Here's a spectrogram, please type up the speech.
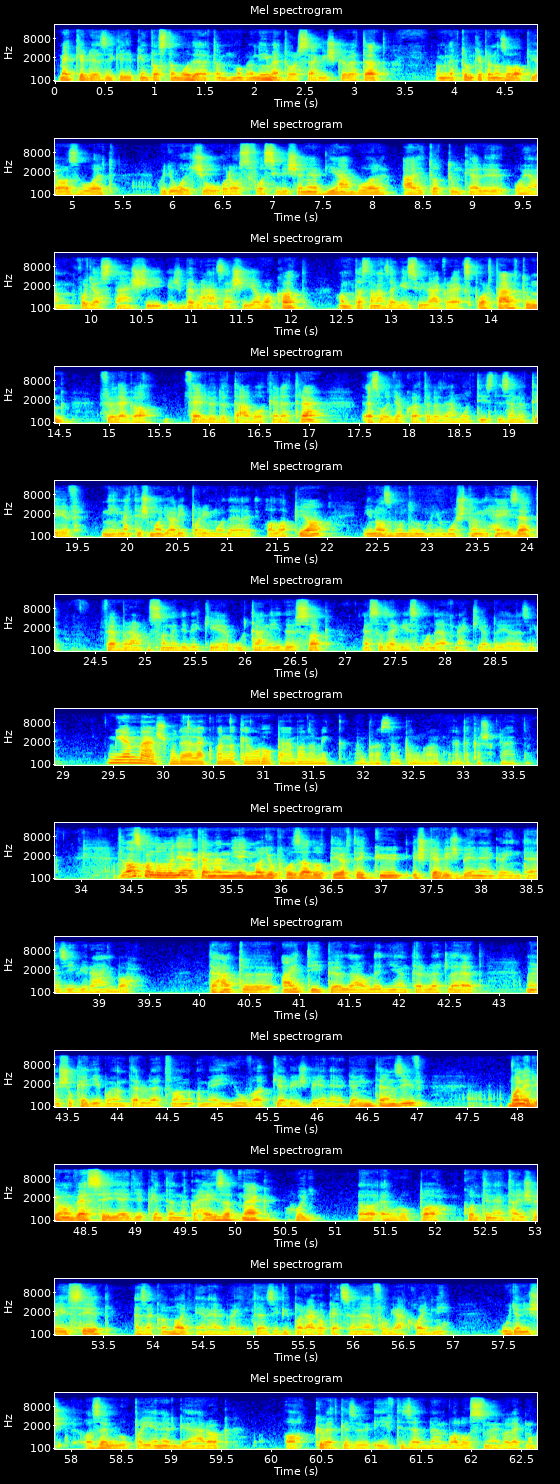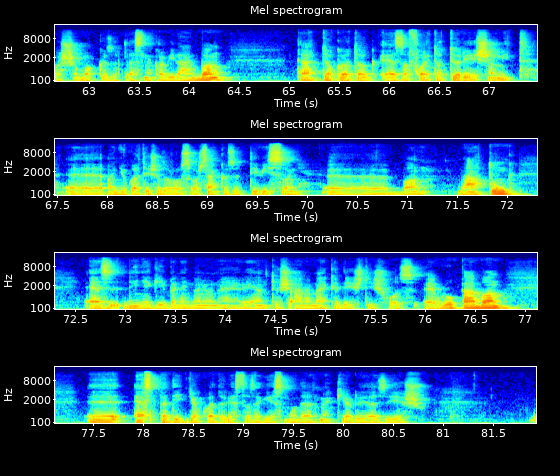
Megkérdőjelezik egyébként azt a modellt, amit maga Németország is követett, aminek tulajdonképpen az alapja az volt, hogy olcsó orosz foszilis energiából állítottunk elő olyan fogyasztási és beruházási javakat, amit aztán az egész világra exportáltunk, főleg a fejlődő távol-keletre, Ez volt gyakorlatilag az elmúlt 10-15 év német és magyar ipari modell alapja. Én azt gondolom, hogy a mostani helyzet, február 24 utáni időszak ezt az egész modellt megkérdőjelezi. Milyen más modellek vannak Európában, amik ebben a szempontból érdekesek lehetnek? Én azt gondolom, hogy el kell menni egy nagyobb hozzáadott értékű és kevésbé energiaintenzív irányba. Tehát IT például egy ilyen terület lehet, nagyon sok egyéb olyan terület van, amely jóval kevésbé energiaintenzív. Van egy olyan veszélye egyébként ennek a helyzetnek, hogy a Európa kontinentális részét ezek a nagy energiaintenzív iparágok egyszerűen el fogják hagyni. Ugyanis az európai energiárak a következő évtizedben valószínűleg a legmagasabbak között lesznek a világban. Tehát gyakorlatilag ez a fajta törés, amit eh, a nyugat és az Oroszország közötti viszonyban látunk, ez lényegében egy nagyon jelentős áremelkedést is hoz Európában. Eh, ez pedig gyakorlatilag ezt az egész modellt megkérdőjezi, és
